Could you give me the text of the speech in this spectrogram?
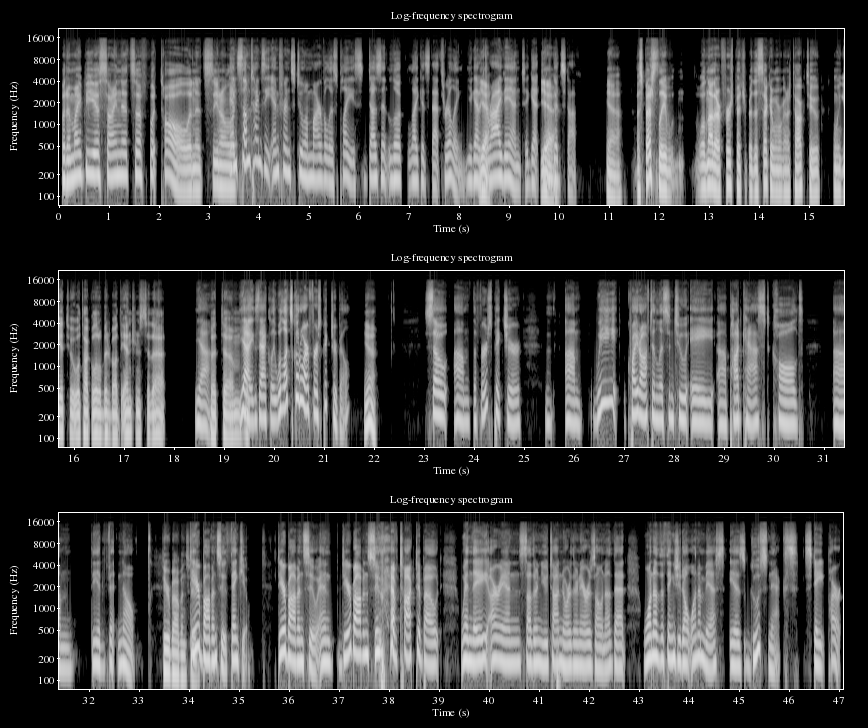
but it might be a sign that's a foot tall, and it's you know like and sometimes the entrance to a marvelous place doesn't look like it's that thrilling. You got to Yeah. drive in to get to Yeah. the good stuff. yeah, especially well, not our first picture, but the second one we're going to talk to when we get to it. We'll talk a little bit about the entrance to that. Yeah. But um, yeah, it- exactly. Well, let's go to our first picture, Bill. yeah, So, um, the first picture, um, we quite often listen to a uh, podcast called um, the Advent. no Dear Bob and Sue. Dear Bob and Sue. Thank you, Dear Bob and Sue, and Dear Bob and Sue have talked about when they are in southern Utah, northern Arizona, that one of the things you don't want to miss is Goosenecks State Park.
